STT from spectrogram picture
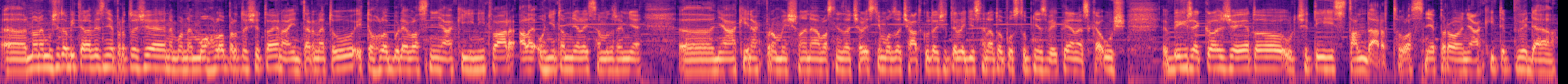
Uh, no nemůže to být televizně, protože, nebo nemohlo, protože to je na internetu, i tohle bude vlastně nějaký jiný tvar, ale oni to měli samozřejmě uh, nějak jinak promyšlené a vlastně začali s tím od začátku, takže ty lidi se na to postupně zvykli a dneska už bych řekl, že je to určitý standard vlastně pro nějaký typ videa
